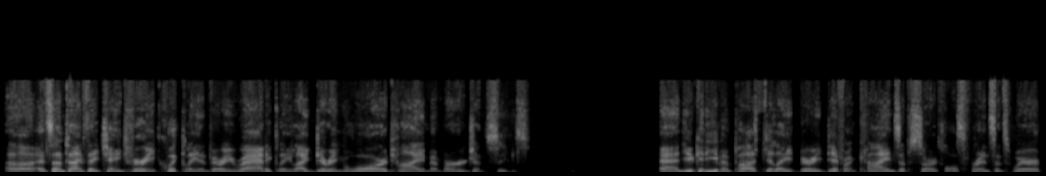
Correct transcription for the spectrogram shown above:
Uh, and sometimes they change very quickly and very radically, like during wartime emergencies. And you can even postulate very different kinds of circles, for instance, where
